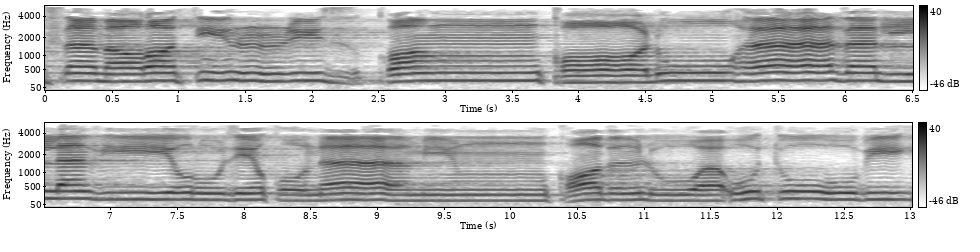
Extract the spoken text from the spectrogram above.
ثَمَرَةٍ رِّزْقًا قَالُوا هَٰذَا الَّذِي رُزِقْنَا مِن قَبْلُ وَأُتُوا بِهِ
